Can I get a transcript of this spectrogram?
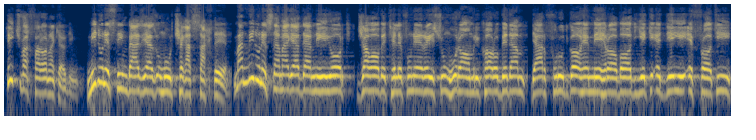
هیچ وقت فرار نکردیم. می‌دونستیم بعضی از امور چقدر سخته. من می‌دونستم اگر در نیویورک جواب تلفن رئیس جمهور آمریکا رو بدم در فرودگاه مهرآباد یک عده افراطی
